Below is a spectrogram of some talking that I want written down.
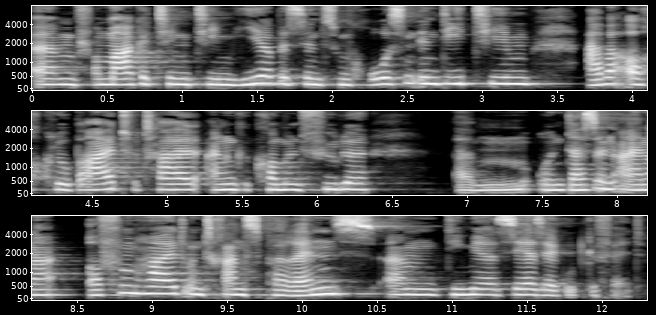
ähm, vom Marketing-Team hier bis hin zum großen Indie-Team, aber auch global total angekommen fühle. Ähm, und das in einer Offenheit und Transparenz, ähm, die mir sehr, sehr gut gefällt.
